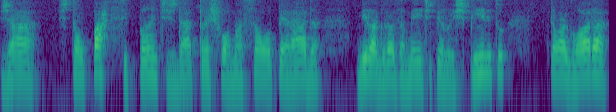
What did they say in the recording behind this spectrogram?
já estão participantes da transformação operada milagrosamente pelo Espírito. Então agora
